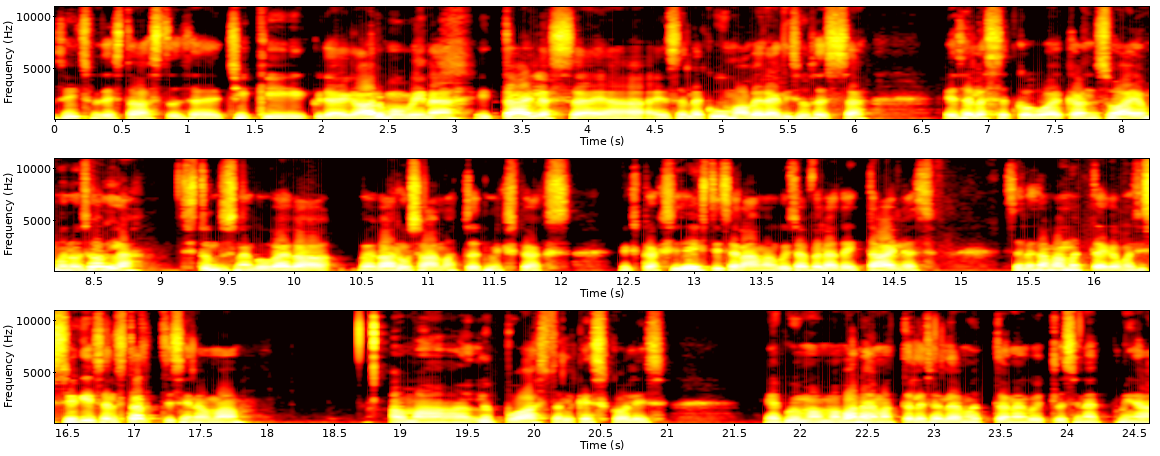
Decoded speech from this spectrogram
seitsmeteistaastase tšiki kuidagi armumine Itaaliasse ja, ja selle kuumaverelisusesse ja sellesse, et kogu aeg on soe ja mõnus olla, siis tundus nagu väga-väga arusaamatu, et miks peaks, miks peaks siis Eestis elama, kui saab elada Itaalias. sellesama mõttega ma siis sügisel startisin oma, oma lõpuaastal keskkoolis ja kui ma oma vanematele selle mõtte nagu ütlesin, et mina,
